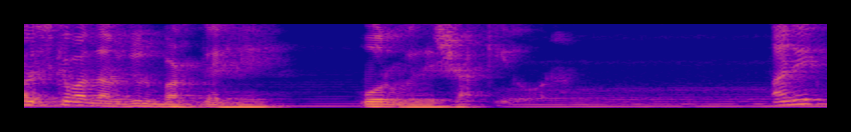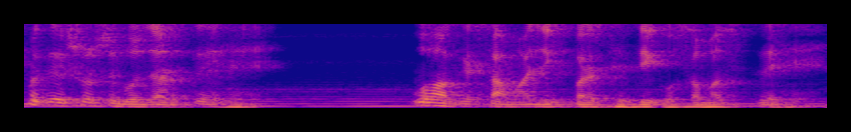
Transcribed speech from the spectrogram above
और इसके बाद अर्जुन बढ़ते हैं पूर्व दिशा की ओर। अनेक प्रदेशों से गुजरते हैं, वहाँ के सामाजिक परिस्थिति को समझते हैं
